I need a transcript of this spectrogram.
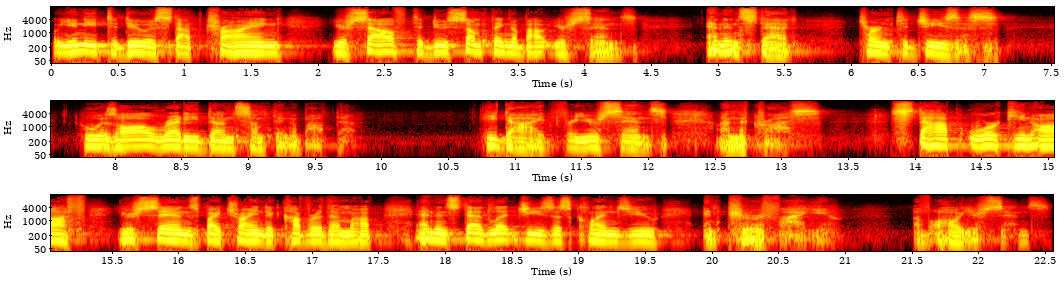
What you need to do is stop trying yourself to do something about your sins and instead turn to Jesus, who has already done something about them. He died for your sins on the cross. Stop working off your sins by trying to cover them up and instead let Jesus cleanse you and purify you of all your sins.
